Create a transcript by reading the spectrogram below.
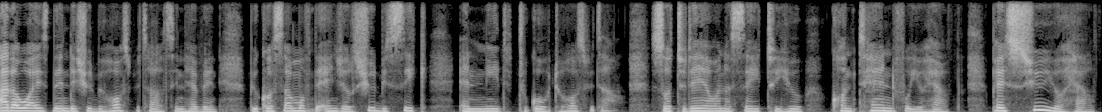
Otherwise, then there should be hospitals in heaven because some of the angels should be sick and need to go to hospital. So today I want to say to you, contend for your health. Pursue your health.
